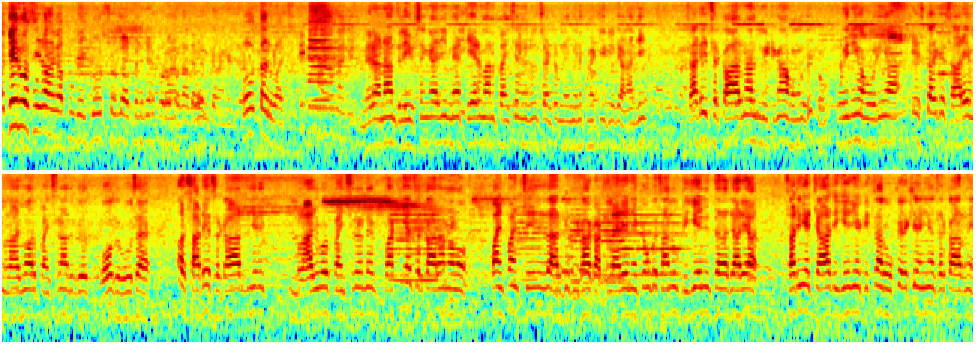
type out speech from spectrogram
ਅੱਗੇ ਨੂੰ ਅਸੀਂ ਜਿਹੜਾ ਹੈਗਾ ਪੂਰੇ ਜੋਰ ਸ਼ੋਰ ਨਾਲ ਜਿਹੜੇ ਪ੍ਰੋਗਰਾਮ ਕਰਾਂਗੇ ਬਹੁਤ ਧੰਨਵਾਦ ਜੀ। ਮੇਰਾ ਨਾਮ ਦਲੀਪ ਸਿੰਘ ਹੈ ਜੀ। ਮੈਂ chairman pension centre management committee Ludhiana ji. ਸਾਡੀ ਸਰਕਾਰ ਨਾਲ ਮੀਟਿੰਗਾਂ ਹੋਣ ਕੋਈ ਨਹੀਂ ਹੋ ਰਹੀਆਂ। ਇਸ ਕਰਕੇ ਸਾਰੇ ਮੁਲਾਜ਼ਮਾਂ ਔਰ ਪੈਨਸ਼ਨਾਂ ਦੇ ਵਿਰੁੱਧ ਬਹੁਤ ਰੋਸ ਹੈ। ਔਰ ਸਾਡੇ ਸਰਕਾਰ ਦੀ ਜਿਹੜੀ ਮੁਲਾਜ਼ਮ ਔਰ ਪੈਨਸ਼ਨਰ ਨੇ ਬਾਕੀਆਂ ਸਰਕਾਰਾਂ ਨਾਲੋਂ 5-5 6000 ਰੁਪਏ ਤਨਖਾਹ ਘੱਟ ਲੈ ਰਹੇ ਨੇ। ਕਿਉਂਕਿ ਸਾਨੂੰ ਡੀਏ ਨਹੀਂ ਦਿੱਤਾ ਜਾ ਰਿਹਾ। ਸਾਡੀਆਂ ਚਾਰ ਡੀਏ ਦੀਆਂ ਕਿਸ਼ਤਾਂ ਰੋਕ ਕੇ ਰੱਖੀਆਂ ਹੋਈਆਂ ਸਰਕਾਰ ਨੇ।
